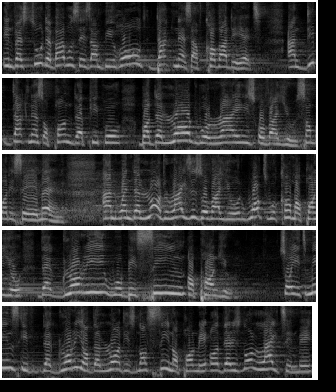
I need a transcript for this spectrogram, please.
In verse 2, the Bible says, And behold, darkness have covered the earth, and deep darkness upon the people, but the Lord will rise over you. Somebody say, Amen. And when the Lord rises over you, what will come upon you? The glory will be seen upon you. So it means if the glory of the Lord is not seen upon me, or there is no light in me,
